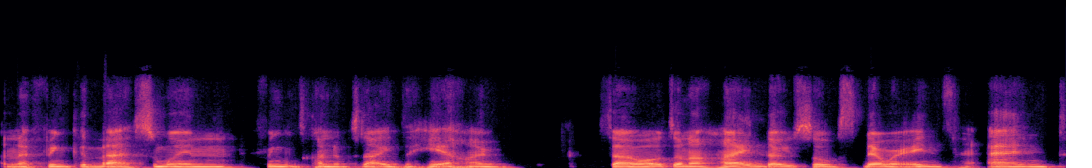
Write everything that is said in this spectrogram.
And I think that's when things kind of started to hit home. So I was on a high dose of steroids and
